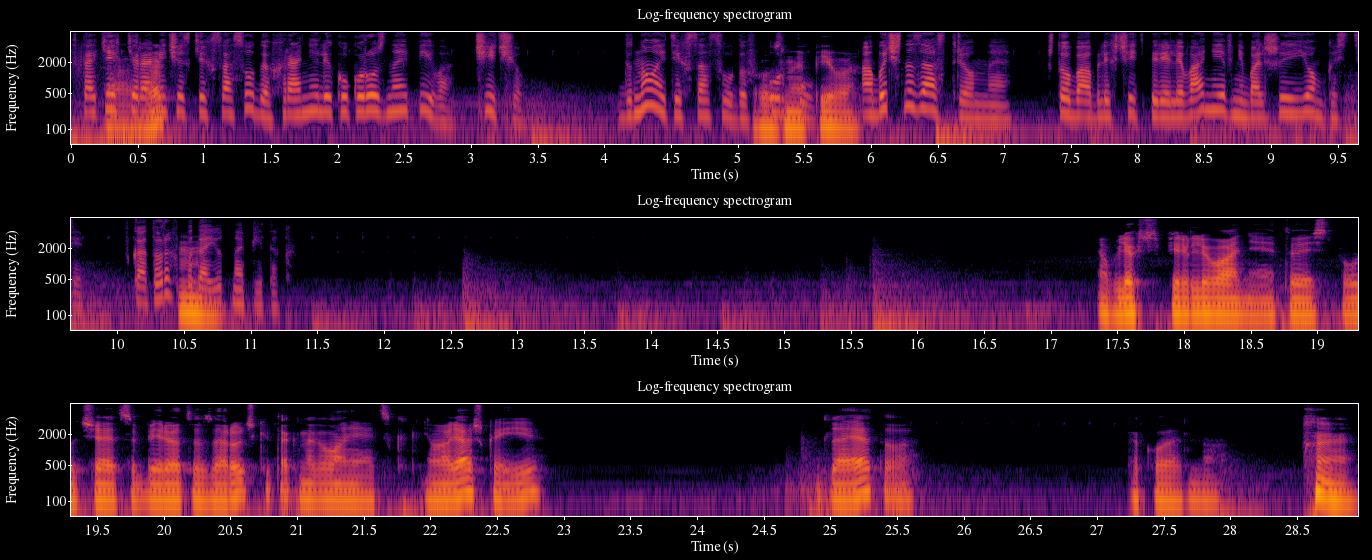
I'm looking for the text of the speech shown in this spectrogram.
В таких Так. керамических сосудах хранили кукурузное пиво, чичу. Дно этих сосудов, урку, пиво. обычно заостренное, чтобы облегчить переливание в небольшие емкости, в которых М. подают напиток. Облегчить переливание. То есть, получается, берется за ручки, так наклоняется, как неваляшка, и для этого такое дно.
